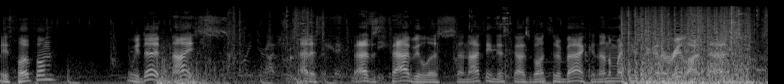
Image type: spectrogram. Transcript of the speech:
We flip him? We did. Nice. That is that is fabulous. And I think this guy's going to the back, and none of my teams are gonna realize that.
